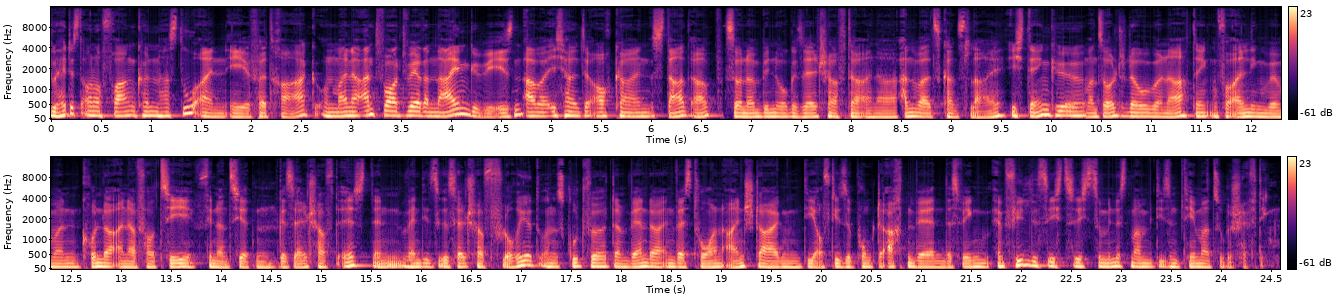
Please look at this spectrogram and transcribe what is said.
Du hättest auch noch fragen können, hast du einen Ehevertrag? Und meine Antwort wäre nein gewesen, aber ich halte auch kein Start-up, sondern bin nur Gesellschafter einer Anwaltskanzlei. Ich denke, man sollte darüber nachdenken, vor allen Dingen, wenn man Gründer einer VC-finanzierten Gesellschaft ist, denn wenn diese Gesellschaft floriert und es gut wird, dann werden da Investoren einsteigen, die auf diese Punkte achten werden. Deswegen empfiehlt es sich, sich zumindest mal mit diesem Thema zu beschäftigen.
